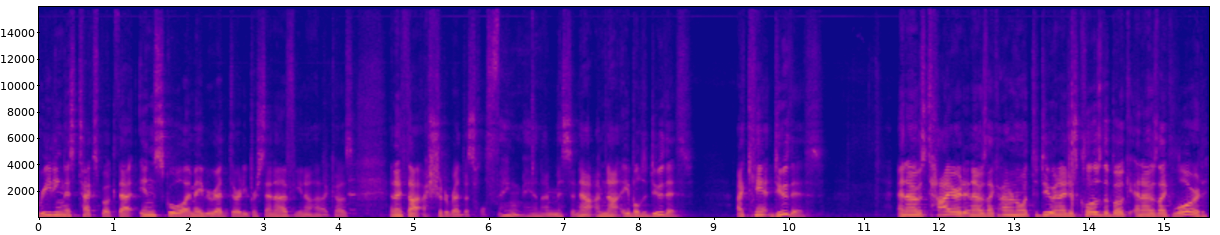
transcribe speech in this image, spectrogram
reading this textbook that in school I maybe read 30% of. You know how that goes. And I thought, I should have read this whole thing, man. I'm missing out. I'm not able to do this. I can't do this. And I was tired and I was like, I don't know what to do. And I just closed the book and I was like, Lord,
